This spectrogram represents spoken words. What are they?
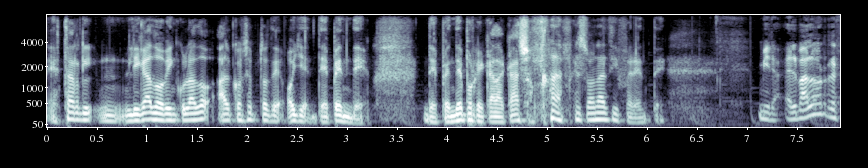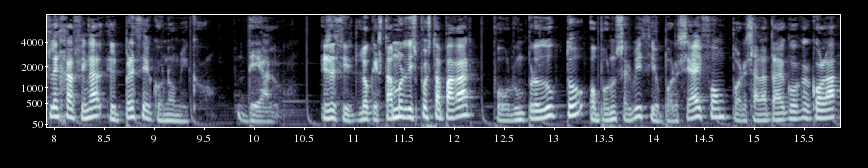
estar ligado o vinculado al concepto de, oye, depende. Depende porque cada caso, cada persona es diferente. Mira, el valor refleja al final el precio económico de algo. Es decir, lo que estamos dispuestos a pagar por un producto o por un servicio, por ese iPhone, por esa lata de Coca-Cola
